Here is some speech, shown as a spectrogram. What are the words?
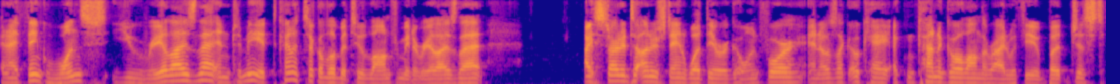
And I think once you realize that, and to me, it kind of took a little bit too long for me to realize that I started to understand what they were going for, and I was like, okay, I can kind of go along the ride with you, but just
